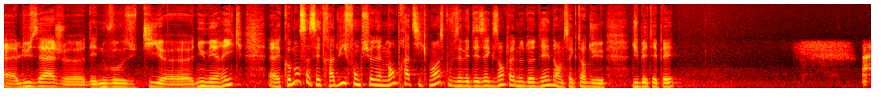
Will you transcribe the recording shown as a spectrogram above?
euh, l'usage euh, des nouveaux outils euh, numériques. Euh, comment ça s'est traduit fonctionnellement, pratiquement? Est-ce que vous avez des exemples à nous donner dans le secteur du, du BTP bah,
